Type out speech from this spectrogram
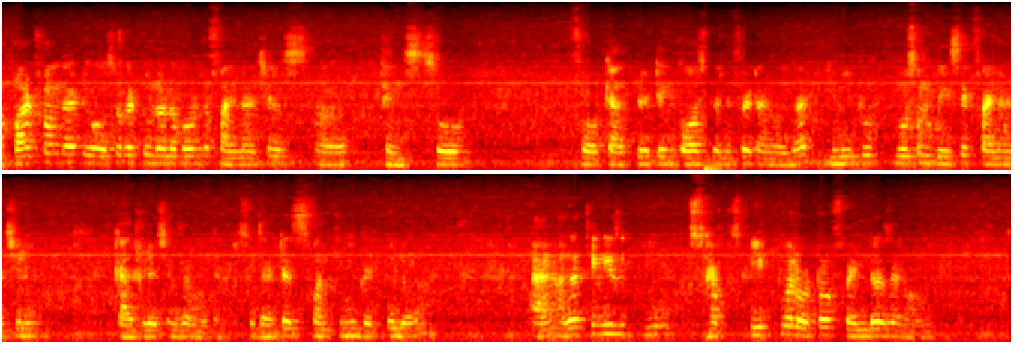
apart from that you also get to learn about the financial uh, things. So for calculating cost benefit and all that you need to know some basic financial calculations and all that. So that is one thing you get to learn. And other thing is you have to speak to a lot of vendors and all.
